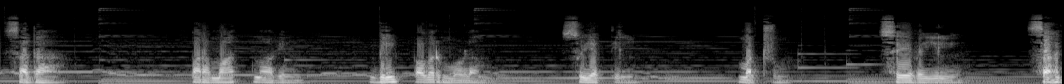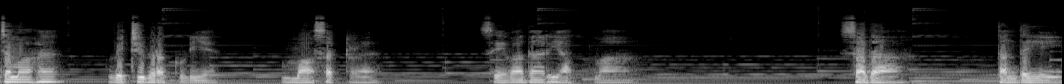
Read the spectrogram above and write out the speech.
சதா பரமாத்மாவின் வில் பவர் மூலம் சுயத்தில் மற்றும் சேவையில் சகஜமாக வெற்றி பெறக்கூடிய மாசற்ற சேவாதாரி ஆத்மா. சதா தந்தையை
